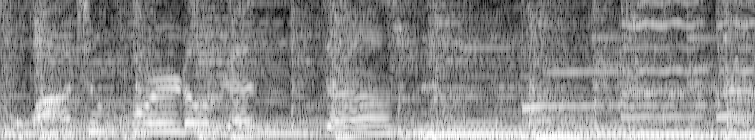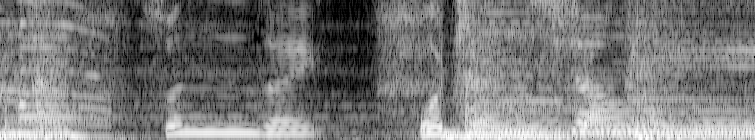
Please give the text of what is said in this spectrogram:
你化成灰儿都认得你。孙子，我真想你。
